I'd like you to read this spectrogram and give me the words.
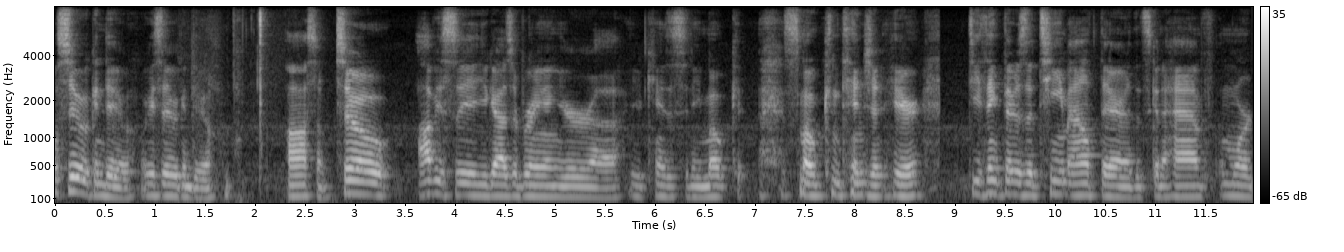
we'll see what we can do. We can see what we can do. Awesome. So obviously, you guys are bringing your uh, your Kansas City smoke smoke contingent here. Do you think there's a team out there that's going to have a more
